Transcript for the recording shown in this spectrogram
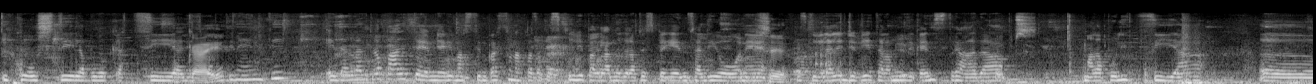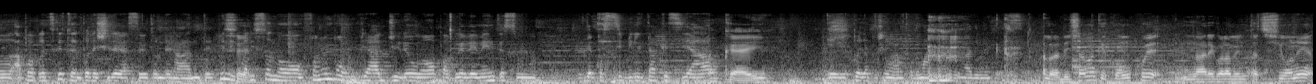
I costi, la burocrazia, Ok. gli sbattimenti. E dall'altra parte mi è rimasto impresso una cosa che scrivi parlando della tua esperienza a Lione. Sì. Che scrivi la legge vieta la musica in strada, Ops. ma la polizia eh, ha proprio scritto e può decidere di essere tollerante. Quindi Sì. quali sono, fammi un po' un viaggio in Europa brevemente sulle possibilità che si ha Ok. e poi dopo c'è un'altra domanda prima di mettersi. Allora, diciamo che comunque la regolamentazione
